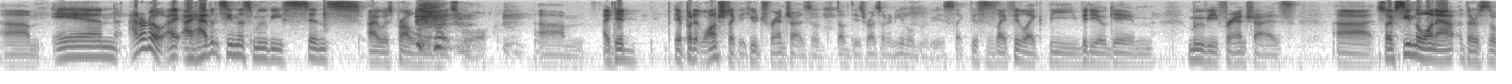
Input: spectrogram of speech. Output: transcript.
Um, and I don't know. I, I haven't seen this movie since I was probably in high school. Um, I did, it, but it launched like a huge franchise of, of these Resident Evil movies. Like this is, I feel like the video game movie franchise. Uh, so I've seen the one. A- there's a,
